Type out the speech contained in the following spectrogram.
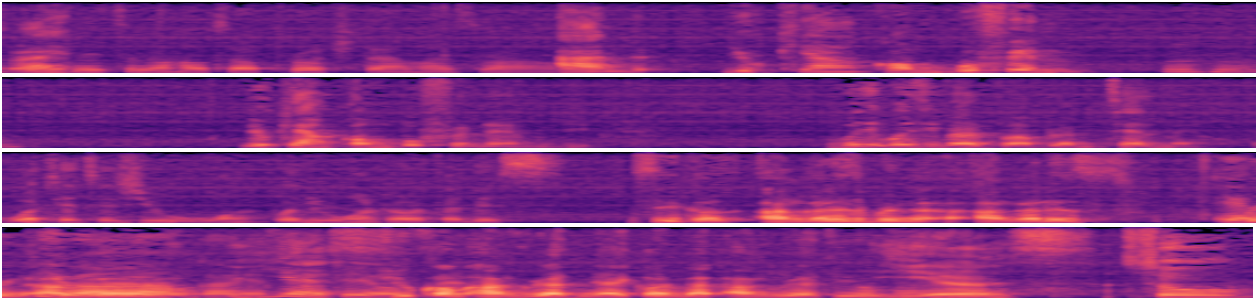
right? You need to know how to approach them as well. And you can't come buffing. Mm-hmm. You can't come buffing them. What, what's the real problem? Tell me. What it is you want? What do you want out of this? See, because anger is bring anger is Yeah, bring pure anger. anger. it's a Yes. If you come angry at me, I come back angry at you. Mm-hmm. Yes. So,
